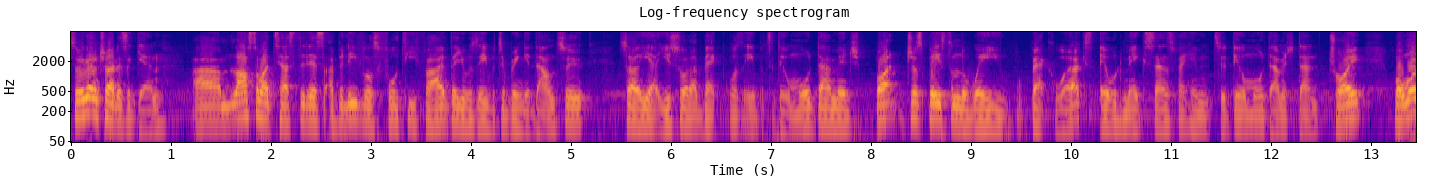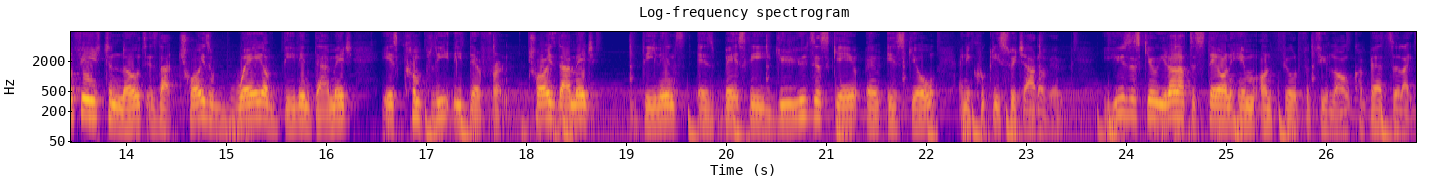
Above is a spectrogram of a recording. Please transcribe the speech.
so we're gonna try this again. Um, last time I tested this, I believe it was 45 that he was able to bring it down to. So yeah, you saw that Baek was able to deal more damage, but just based on the way Baek works, it would make sense for him to deal more damage than Choi. But one thing you to note is that Choi's way of dealing damage is completely different. Choi's damage dealings is basically you use his skill, uh, his skill and you quickly switch out of him. You use a skill, you don't have to stay on him on field for too long compared to like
